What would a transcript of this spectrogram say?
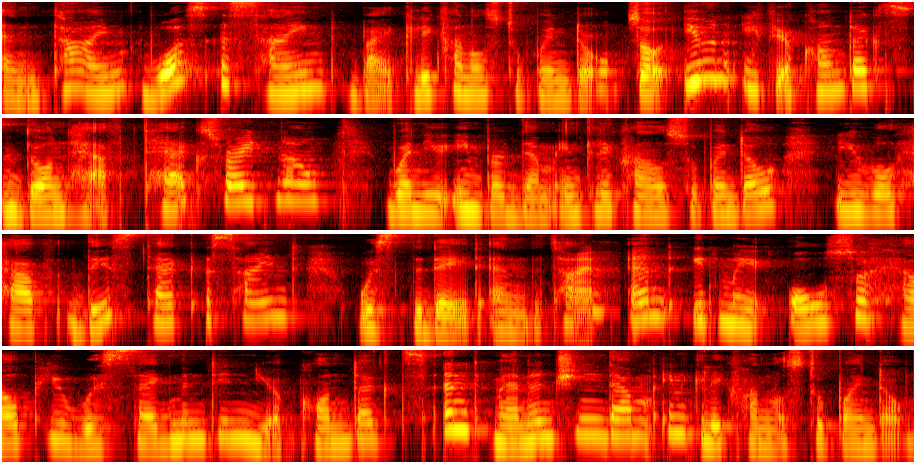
and time was assigned by ClickFunnels 2.0. So even if your contacts don't have tags right now, when you import them in ClickFunnels 2.0, you will have this tag assigned with the date and the time, and it may also help you with segmenting your contacts and managing them in ClickFunnels 2.0.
